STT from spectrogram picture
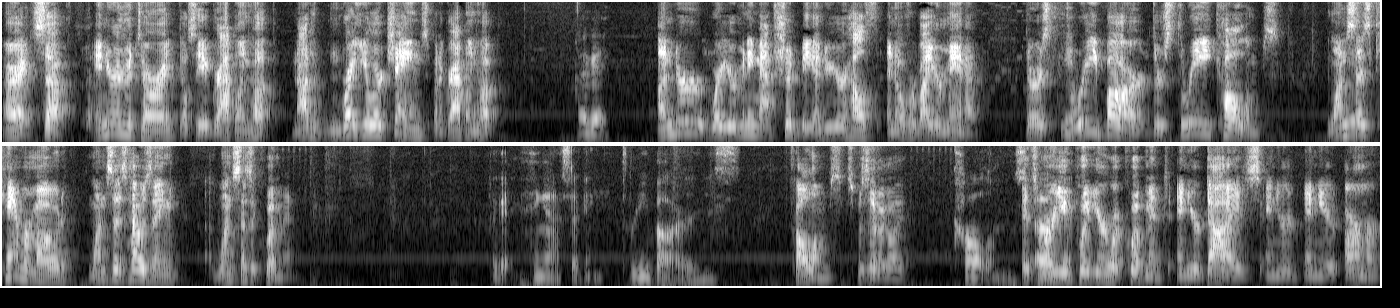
All right. So in your inventory, you'll see a grappling hook. Not regular chains, but a grappling hook. Okay. Under where your mini map should be, under your health and over by your mana, there's Yeah. three bar. There's three columns. One Yeah. says camera mode, one says housing, one says equipment. Okay, hang on a second. Three bars. Columns specifically. Columns. It's where you put your equipment and your dyes and your and your armor.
